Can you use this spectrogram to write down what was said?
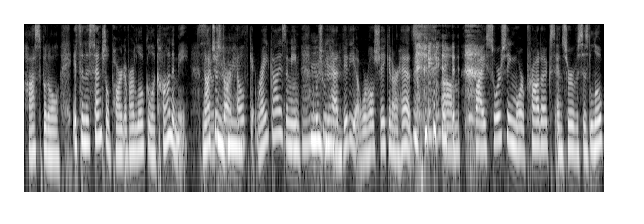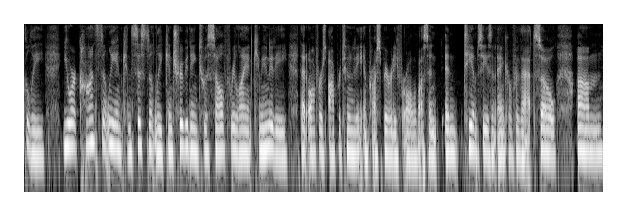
hospital, it's an essential part of our local economy, so not just our health care, right, guys? I mean, mm-hmm. I wish we had video. We're all shaking our heads. um, by sourcing more products and services locally, you are constantly and consistently contributing to a self reliant community that offers opportunity and prosperity for all of us. And, and TMC is an anchor for that. So, um,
